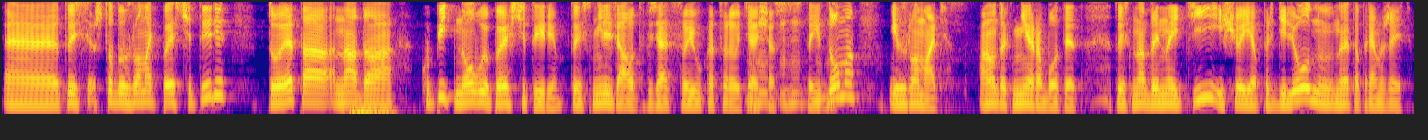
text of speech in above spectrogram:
э, то есть чтобы взломать PS4, то это надо купить новую PS4. То есть нельзя вот взять свою, которая у тебя uh-huh, сейчас uh-huh, стоит uh-huh. дома, и взломать. Оно так не работает. То есть надо найти еще и определенную, но это прям жесть.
